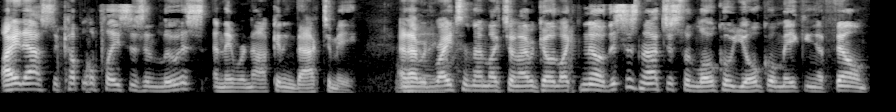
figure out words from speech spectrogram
I had asked a couple of places in Lewes and they were not getting back to me. And I would write to them like, and I would go like, no, this is not just the local yokel making a film.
